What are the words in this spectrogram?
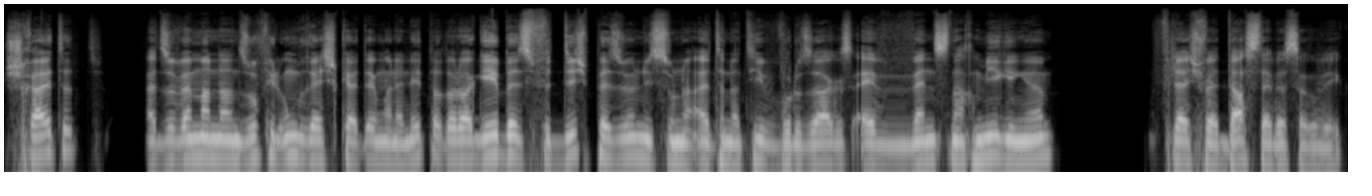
schreitet? Also wenn man dann so viel Ungerechtigkeit irgendwann erlebt hat? Oder gäbe es für dich persönlich so eine Alternative, wo du sagst, ey, wenn es nach mir ginge, vielleicht wäre das der bessere Weg?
